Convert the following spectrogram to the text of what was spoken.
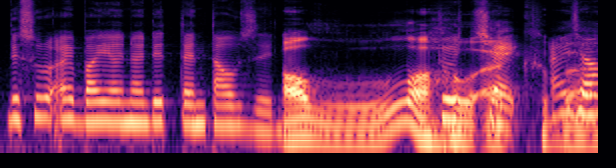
Dia suruh I bayar another 10,000 Allahu to check. I akbar. macam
